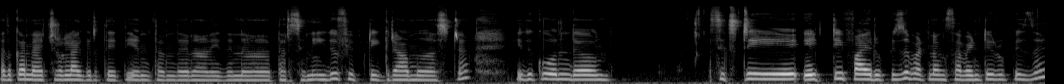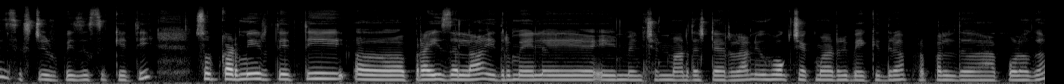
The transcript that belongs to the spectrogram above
ಅದಕ್ಕೆ ನ್ಯಾಚುರಲ್ ಆಗಿರ್ತೈತಿ ಅಂತಂದು ನಾನು ಇದನ್ನು ತರ್ಸೀನಿ. ಇದು ಫಿಫ್ಟಿ ಗ್ರಾಮ್ ಅಷ್ಟೆ. ಇದಕ್ಕೂ ಒಂದು sixty eighty five rupees, but ನಂಗೆ ಸೆವೆಂಟಿ ರುಪೀಸ್ ಸಿಕ್ಸ್ಟಿ ರುಪೀಸಿಗೆ ಸಿಕ್ಕೈತಿ. ಸ್ವಲ್ಪ ಕಡಿಮೆ ಇರ್ತೈತಿ ಪ್ರೈಸ್ ಎಲ್ಲ. ಇದ್ರ ಮೇಲೆ ಏನು ಮೆನ್ಷನ್ ಮಾಡ್ದಷ್ಟೇ ಇರಲ್ಲ. ನೀವು ಹೋಗಿ ಚೆಕ್ ಮಾಡಿರಿ, ಬೇಕಿದ್ರೆ ಪರ್ಪಲ್ದು ಆ್ಯಪ್ ಒಳಗೆ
